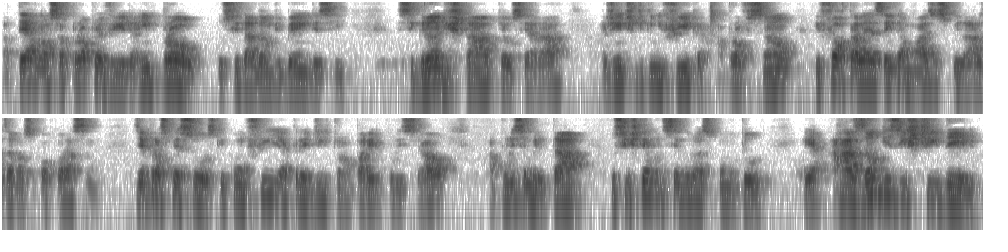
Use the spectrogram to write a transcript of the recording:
até a nossa própria vida em prol do cidadão de bem desse esse grande estado que é o Ceará, a gente dignifica a profissão e fortalece ainda mais os pilares da nossa corporação. Dizer para as pessoas que confiam e acreditam no aparelho policial, a polícia militar, o sistema de segurança como um todo, é a razão de existir dele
